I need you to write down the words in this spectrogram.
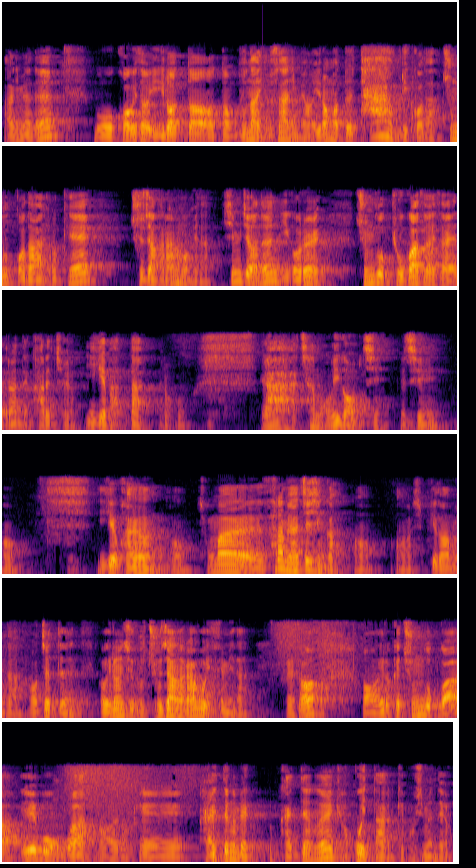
아니면은 뭐 거기서 이뤘던 어떤 문화 유산이며 이런 것들 다 우리 거다, 중국 거다 이렇게 주장을 하는 겁니다. 심지어는 이거를 중국 교과서에서 애들한테 가르쳐요. 이게 맞다. 이러고. 야, 참 어이가 없지. 그치? 어? 이게 과연, 어? 정말 사람이 할 짓인가? 어, 어, 싶기도 합니다. 어쨌든, 어, 이런 식으로 주장을 하고 있습니다. 그래서, 어, 이렇게 중국과 일본과, 어, 이렇게 갈등을, 맺- 갈등을 겪고 있다. 이렇게 보시면 돼요.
